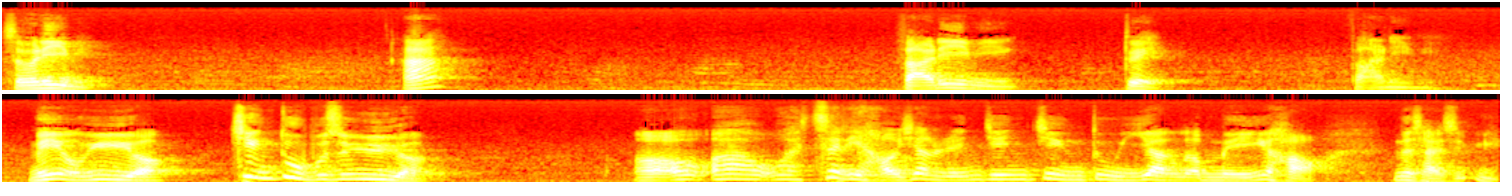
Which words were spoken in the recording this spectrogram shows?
什么立名？啊？法立名，对，法立名，没有欲哦，净度不是欲哦。哦啊，我这里好像人间净度一样的美好，那才是欲。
